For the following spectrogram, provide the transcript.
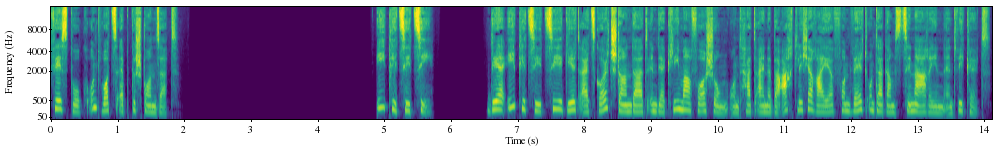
Facebook und WhatsApp gesponsert. IPCC Der IPCC gilt als Goldstandard in der Klimaforschung und hat eine beachtliche Reihe von Weltuntergangsszenarien entwickelt.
